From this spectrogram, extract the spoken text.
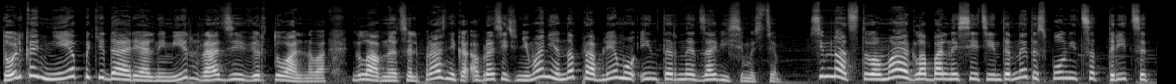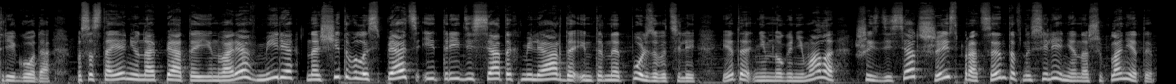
только не покидая реальный мир ради виртуального. Главная цель праздника – обратить внимание на проблему интернет-зависимости – 17 мая глобальной сети интернет исполнится 33 года. По состоянию на 5 января в мире насчитывалось 5,3 миллиарда интернет-пользователей. И это ни много ни мало 66% населения нашей планеты.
